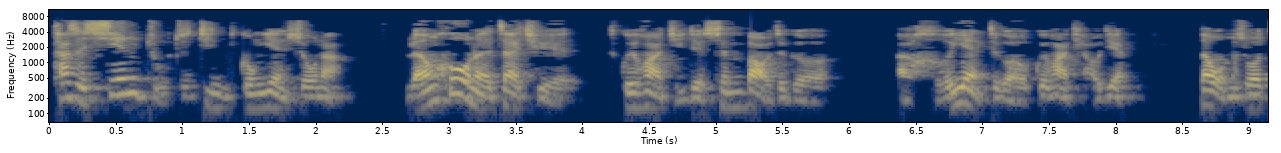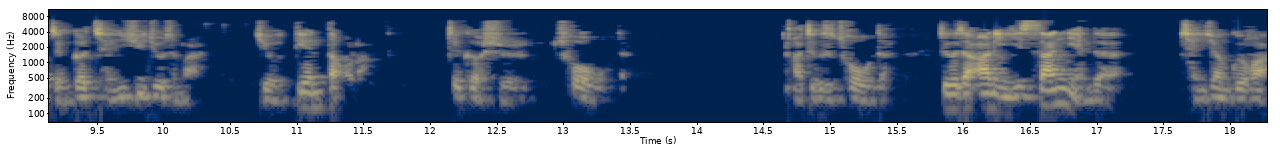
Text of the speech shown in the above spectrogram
他是先组织进攻验收呢，然后呢再去规划局的申报这个呃核验这个规划条件，那我们说整个程序就什么就颠倒了，这个是错误的啊，这个是错误的，这个在二零一三年的城乡规划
